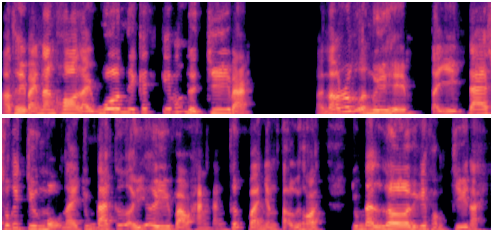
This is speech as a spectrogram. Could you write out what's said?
À, thì bạn đang kho lại quên đi cái cái vấn đề chia bạn nó rất là nguy hiểm. Tại vì đa số cái chương một này chúng ta cứ ỷ y vào hàng đẳng thức và nhân tử thôi. Chúng ta lơ đi cái phần chia này.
